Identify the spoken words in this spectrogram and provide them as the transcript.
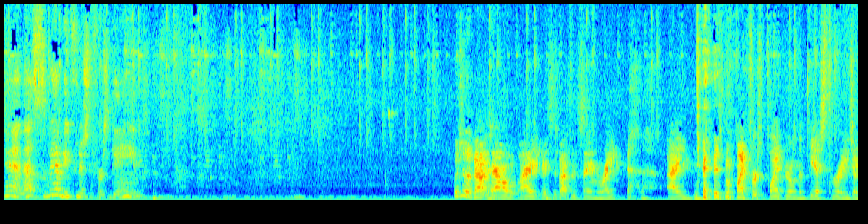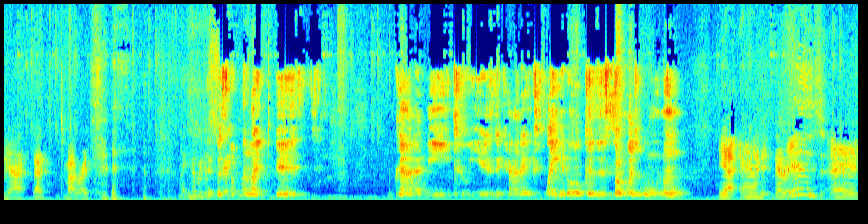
Yeah, and that's we haven't even finished the first game. Which is about how I. It's about the same rate I did my first playthrough on the PS3. So yeah, that's about right. Like if it were just for straight. something like this, you kind of need two years to kind of explain it all because there's so much going on. Yeah, and there is a.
